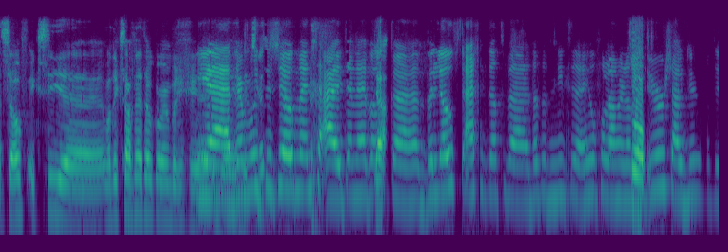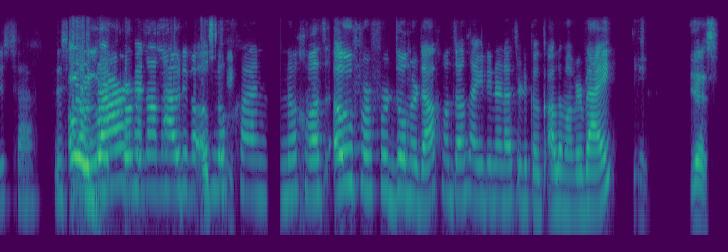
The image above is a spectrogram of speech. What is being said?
Zelf, ik zie, eh, want ik zag net ook al een berichtje. Ja, er chat. moeten zo mensen uit. En we hebben Ja. ook beloofd eigenlijk dat, we, dat het niet heel veel langer dan Top. een uur zou duren. Dus, dus Oh, leuk. En dan houden we ook nog, nog wat over voor donderdag. Want dan zijn jullie er natuurlijk ook allemaal weer bij. Yes.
